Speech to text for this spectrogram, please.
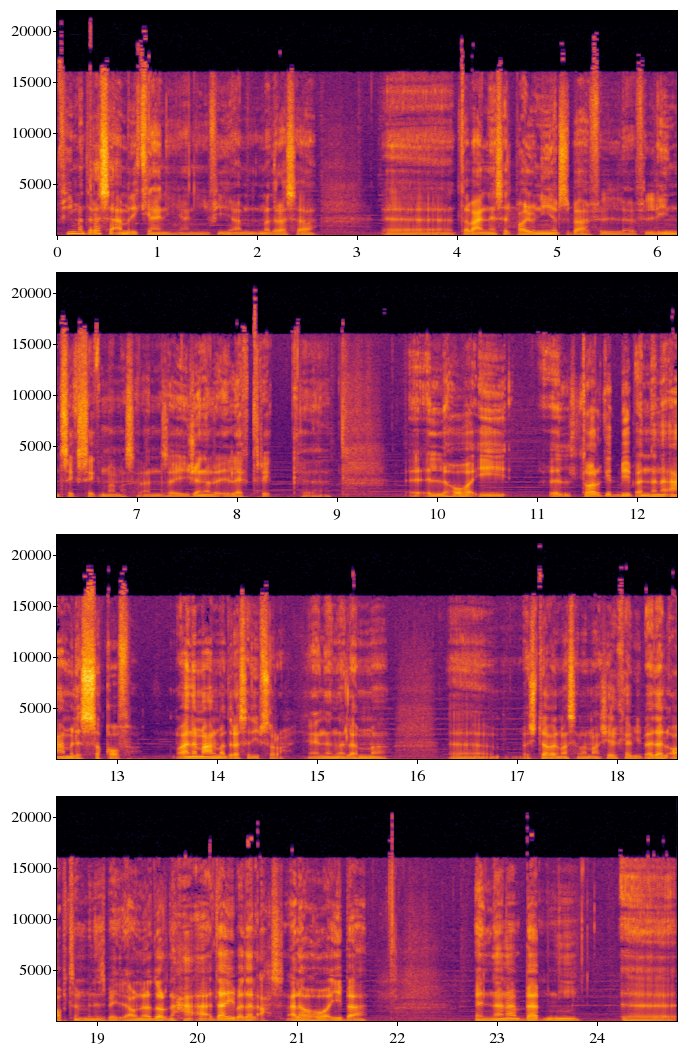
في مدرسة أمريكاني يعني في مدرسة آه تبع الناس ال pioneers بقى في في ال lean 6 سيجما مثلا زي جنرال الكتريك آه اللي هو إيه ال target بيبقى إن أنا أعمل الثقافة. وأنا مع المدرسة دي بصراحة. يعني أنا لما آه بشتغل مثلا مع شركة بيبقى ده ال optimum بالنسبة لي. لو نقدر نحقق ده يبقى ده الأحسن. ألا هو إيه بقى؟ إن أنا ببني آه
